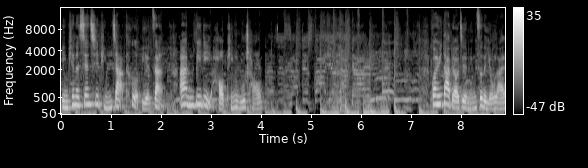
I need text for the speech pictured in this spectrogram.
影片的先期评价特别赞，IMBD 好评如潮。关于大表姐名字的由来，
